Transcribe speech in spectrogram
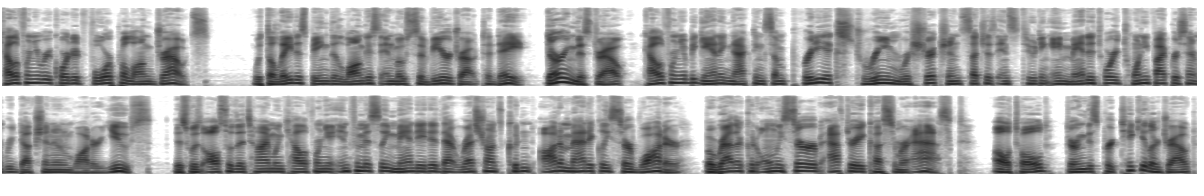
California recorded four prolonged droughts, with the latest being the longest and most severe drought to date. During this drought, California began enacting some pretty extreme restrictions, such as instituting a mandatory 25% reduction in water use. This was also the time when California infamously mandated that restaurants couldn't automatically serve water, but rather could only serve after a customer asked. All told, during this particular drought,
